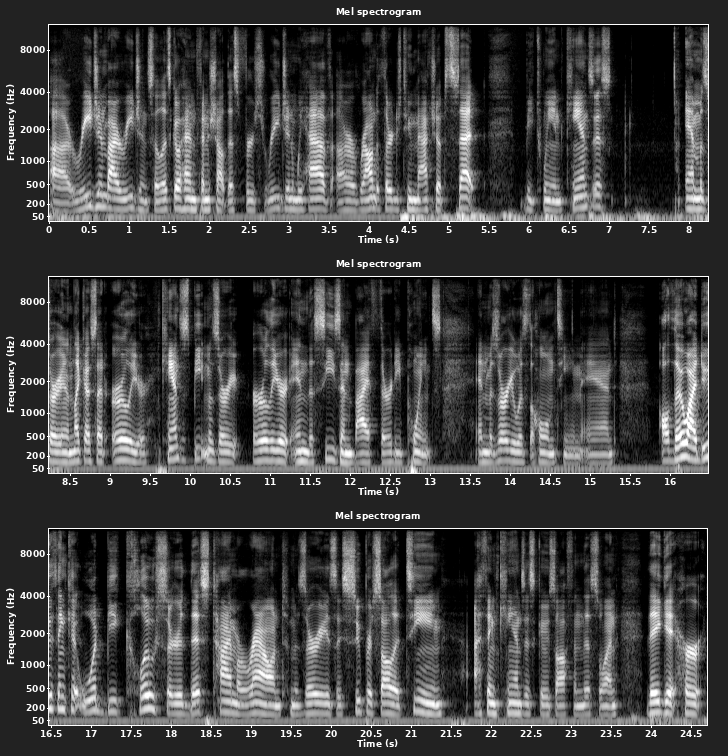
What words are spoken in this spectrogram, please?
uh, region by region. So let's go ahead and finish out this first region. We have our round of 32 matchup set between Kansas and Missouri. And like I said earlier, Kansas beat Missouri earlier in the season by 30 points, and Missouri was the home team. And although I do think it would be closer this time around, Missouri is a super solid team. I think Kansas goes off in this one. They get hurt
